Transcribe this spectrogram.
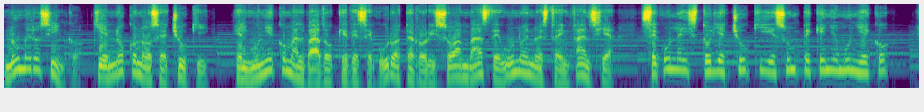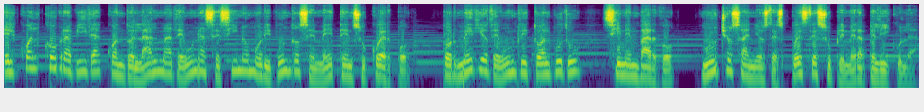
Número 5. Quien no conoce a Chucky, el muñeco malvado que de seguro aterrorizó a más de uno en nuestra infancia, según la historia Chucky es un pequeño muñeco, el cual cobra vida cuando el alma de un asesino moribundo se mete en su cuerpo, por medio de un ritual vudú, sin embargo, muchos años después de su primera película,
